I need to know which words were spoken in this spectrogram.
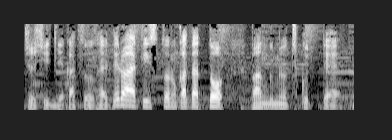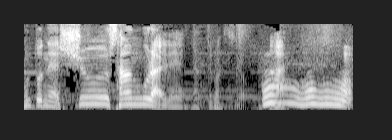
中心で活動されているアーティストの方と番組を作って、本当ね、週3ぐらいでやってますよ。うんはい。うんうん。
